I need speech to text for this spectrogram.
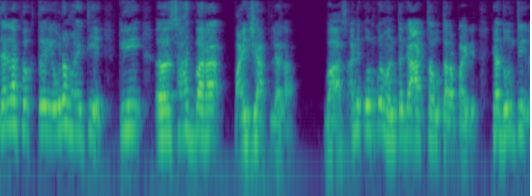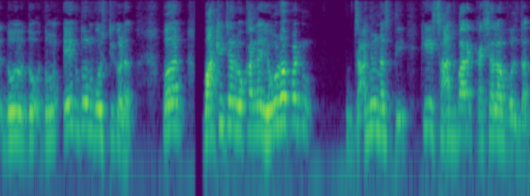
त्यांना फक्त एवढं माहिती आहे की सात बारा पाहिजे आपल्याला. बास. आणि कोण कोण म्हणतं की आठचा उतारा पाहिजे. ह्या दोन ती दोन दो- दो, एक दोन गोष्टीकडं. पण बाकीच्या लोकांना एवढं पण जाणीव नसती की सातबारा कशाला बोलतात.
